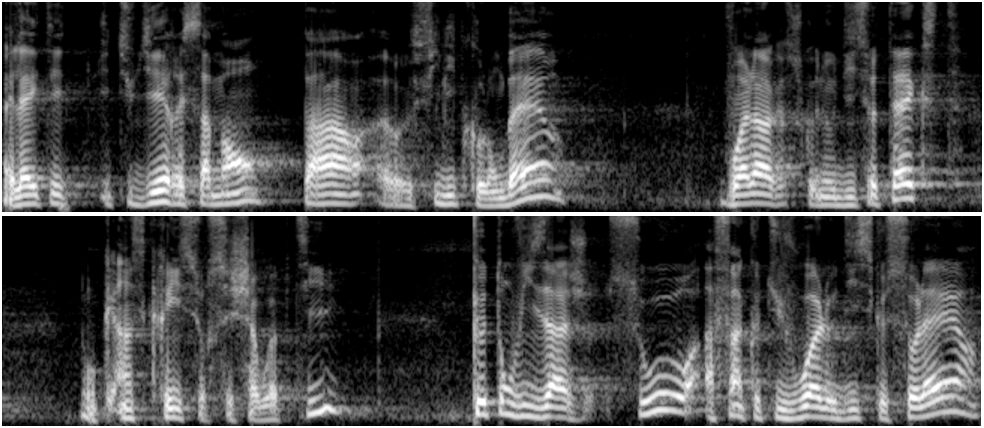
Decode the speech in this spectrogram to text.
Elle a été étudiée récemment par Philippe Colombert, voilà ce que nous dit ce texte, donc inscrit sur ces shawapti. Que ton visage s'ouvre afin que tu vois le disque solaire,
